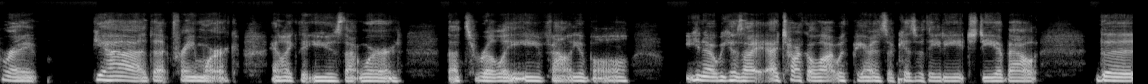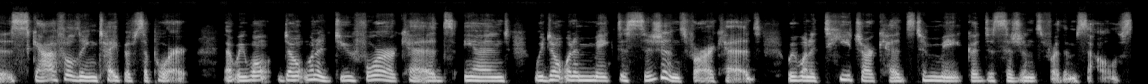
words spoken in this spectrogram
Right. Yeah, that framework. I like that you use that word. That's really valuable. You know, because I, I talk a lot with parents of kids with ADHD about the scaffolding type of support that we won't don't want to do for our kids and we don't want to make decisions for our kids. We want to teach our kids to make good decisions for themselves.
